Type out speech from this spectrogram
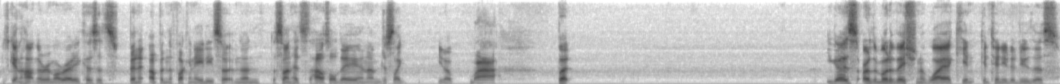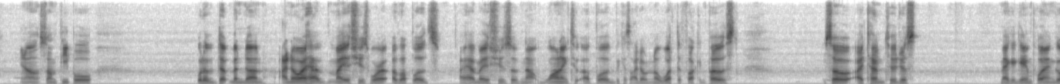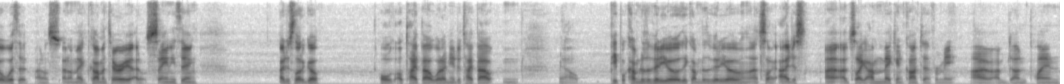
it's getting hot in the room already because it's been up in the fucking 80s. So and then the sun hits the house all day, and I'm just like, you know, wow. But you guys are the motivation of why I can continue to do this. You know, some people would have been done. I know I have my issues of uploads. I have my issues of not wanting to upload because I don't know what to fucking post. So I tend to just make a gameplay and go with it. I don't I don't make a commentary. I don't say anything. I just let it go. I'll, I'll type out what I need to type out, and you know, people come to the video. They come to the video. That's like I just I, it's like I'm making content for me. I I'm done playing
